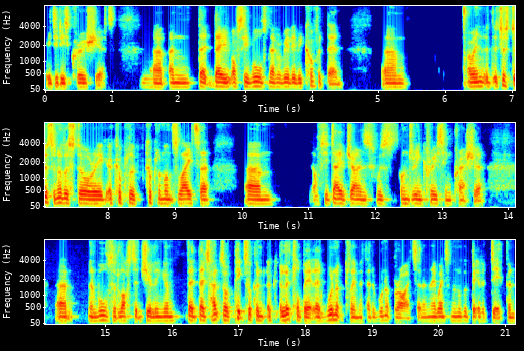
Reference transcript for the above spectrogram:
he did his cruciate, mm. uh, and they, they, obviously Wolves never really recovered then. Um, I mean, it's just just another story. A couple of couple of months later, um, obviously Dave Jones was under increasing pressure. Um, and Wolves had lost at Gillingham. They'd, they'd sort of picked up a, a, little bit. They'd won at Plymouth, they'd won at Brighton, and they went on another bit of a dip. And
